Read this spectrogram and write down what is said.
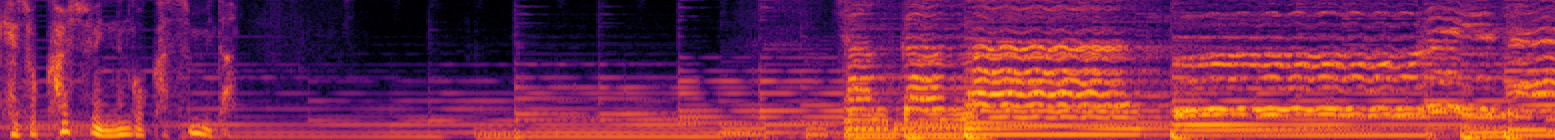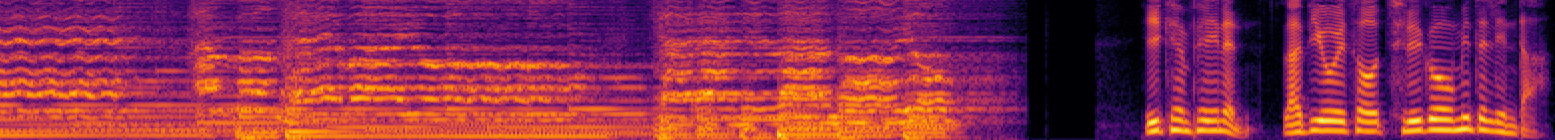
계속 할 수 있는 것 같습니다. 잠깐만 이 캠페인은 라디오에서 즐거움이 들린다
